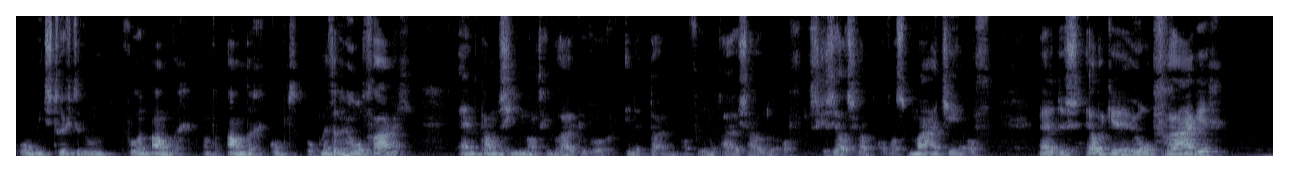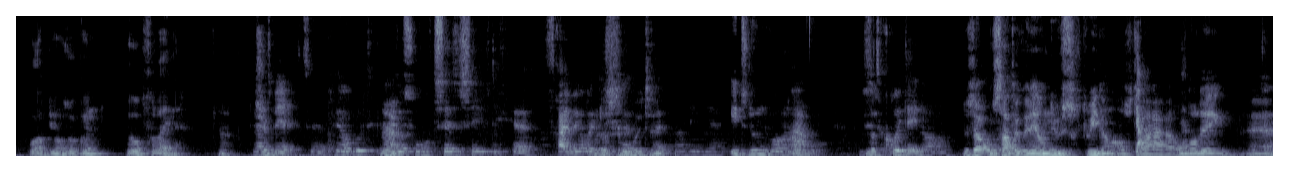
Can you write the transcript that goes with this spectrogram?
om iets terug te doen voor een ander. Want een ander komt ook met een hulpvraag en kan misschien iemand gebruiken voor in de tuin of in het huishouden of als gezelschap of als maatje. Of, hè, dus elke hulpvrager wordt bij ons ook een hulpverlener. Ja, het werkt eh, heel goed. 176 eh, Dat is vrijwilligers een eh, moeite. zeg maar, die eh, iets doen voor een Ja. ander. Dus Dat- het groeit enorm. Dus daar ontstaat ook een heel nieuw circuit dan als het Ja. ware onderling. eh,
